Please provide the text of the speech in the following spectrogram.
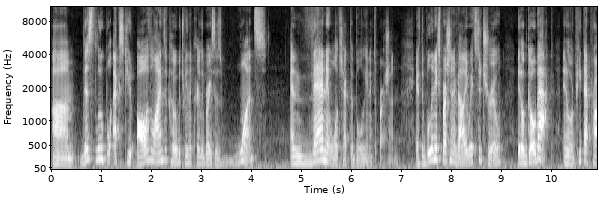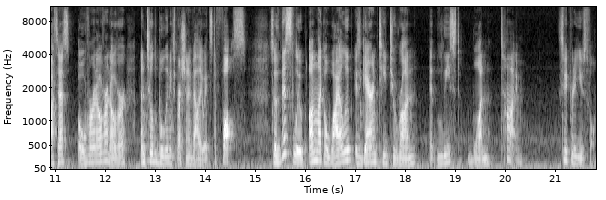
Um, this loop will execute all of the lines of code between the curly braces once, and then it will check the Boolean expression. If the Boolean expression evaluates to true, it'll go back and it'll repeat that process over and over and over until the Boolean expression evaluates to false. So this loop, unlike a while loop, is guaranteed to run at least one time. This can be pretty useful.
